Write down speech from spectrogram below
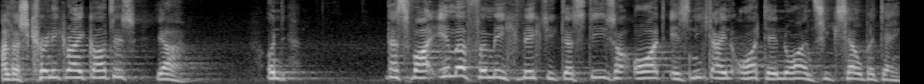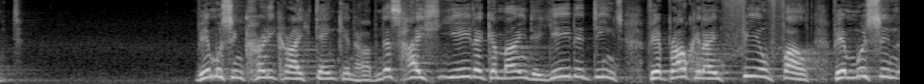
An das Königreich Gottes? Ja. Und das war immer für mich wichtig, dass dieser Ort ist nicht ein Ort, der nur an sich selber denkt. Wir müssen Königreich denken haben. Das heißt, jede Gemeinde, jeder Dienst, wir brauchen eine Vielfalt. Wir müssen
